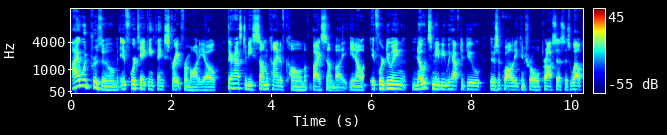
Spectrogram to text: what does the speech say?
I would presume if we're taking things straight from audio, there has to be some kind of comb by somebody. You know, if we're doing notes, maybe we have to do, there's a quality control process as well.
